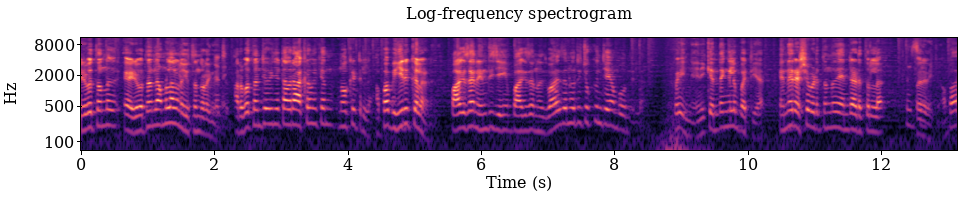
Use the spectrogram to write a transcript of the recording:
എഴുപത്തൊന്ന് എഴുപത്തൊന്ന് നമ്മളാണ് യുദ്ധം തുടങ്ങിയത്. അറുപത്തഞ്ച് കഴിഞ്ഞിട്ട് അവർ ആക്രമിക്കാൻ നോക്കിയിട്ടില്ല. അപ്പോൾ ഭീരുക്കളാണ്. പാകിസ്ഥാൻ എന്ത് ചെയ്യും? പാകിസ്ഥാൻ പാകിസ്ഥാൻ ഒരു ചുക്കും ചെയ്യാൻ പോകുന്നില്ല. അപ്പോൾ എനിക്ക് എന്തെങ്കിലും പറ്റിയാൽ എന്നെ രക്ഷപ്പെടുത്തുന്നത് എന്റെ അടുത്തുള്ള ഒരായിരിക്കും അപ്പോൾ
